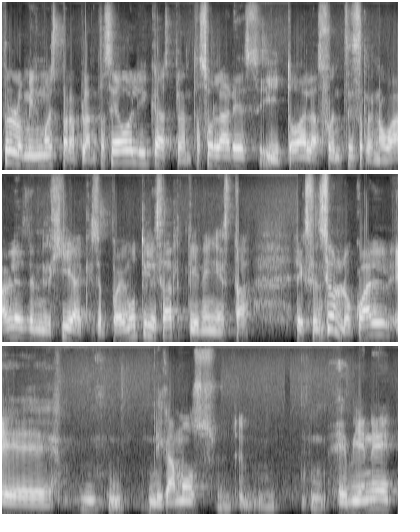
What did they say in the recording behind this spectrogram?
pero lo mismo es para plantas eólicas, plantas solares y todas las fuentes renovables de energía que se pueden utilizar tienen esta extensión, lo cual, eh, digamos, eh, viene,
